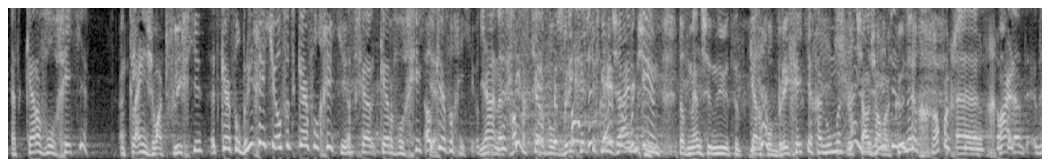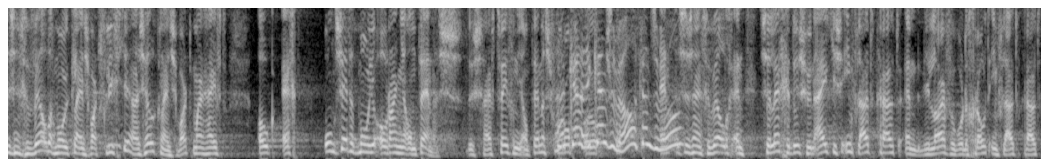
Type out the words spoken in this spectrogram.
Het kervelgitje. Een klein zwart vliegje. Het kervelbriegetje of het kervelgitje? Het ker kervelgitje. Oh, kervelgitje. Ja, en het had het kervelbriggetje het kunnen zijn. Misschien dat mensen nu het het kervelbriggetje gaan noemen. Ja, dat zou zomaar het, kunnen. het is een grappig, grappig. Maar dat, het is een geweldig mooi klein zwart vliegje. Hij is heel klein zwart, maar hij heeft ook echt ontzettend mooie oranje antennes. Dus hij heeft twee van die antennes Ja, voorop. ik ken, ik ken ze wel, ik ken ze wel. En ze zijn geweldig. En ze leggen dus hun eitjes in fluitenkruid. En die larven worden groot in fluitenkruid.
